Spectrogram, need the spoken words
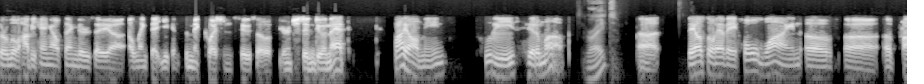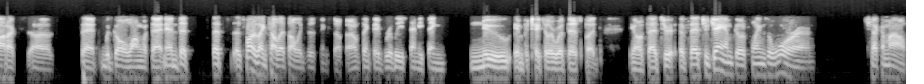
their little hobby hangout thing. There's a uh, a link that you can submit questions to. So if you're interested in doing that, by all means, please hit them up. Right. Uh, they also have a whole line of uh, of products uh, that would go along with that, and that that's as far as I can tell, that's all existing stuff. I don't think they've released anything new in particular with this, but you know if that's your if that's your jam, go to Flames of War and check them out.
